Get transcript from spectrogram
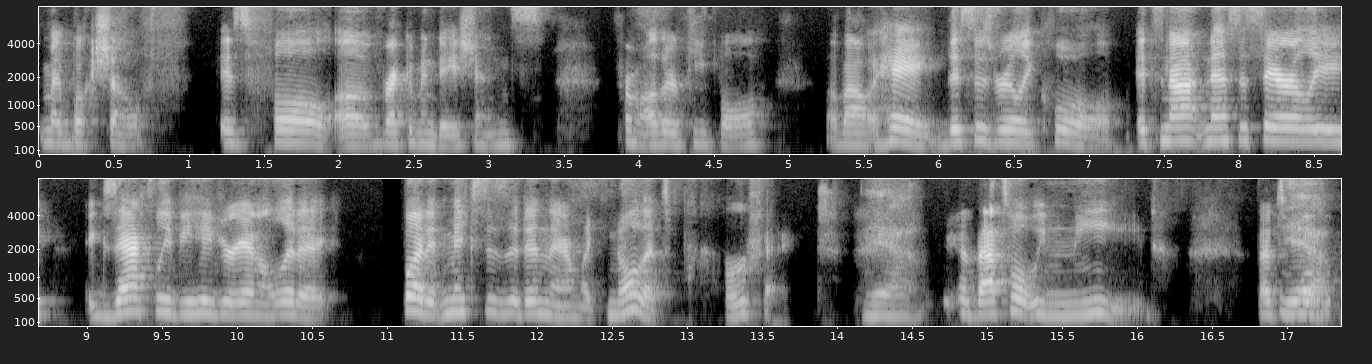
my bookshelf is full of recommendations from other people about hey this is really cool it's not necessarily exactly behavior analytic but it mixes it in there i'm like no that's perfect yeah because that's what we need that's yeah. what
